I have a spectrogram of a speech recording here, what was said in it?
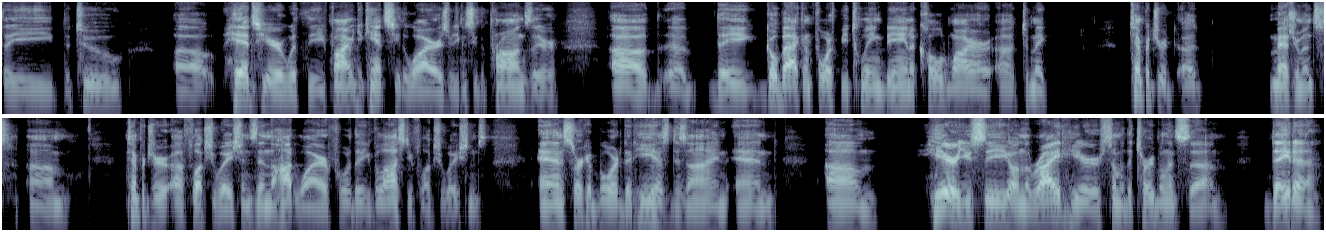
the the two uh, heads here with the fine, you can't see the wires, but you can see the prongs there. Uh, they go back and forth between being a cold wire to make temperature measurements, um, temperature uh, fluctuations in the hot wire for the velocity fluctuations and circuit board that he has designed. And um, here you see on the right here some of the turbulence um, data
